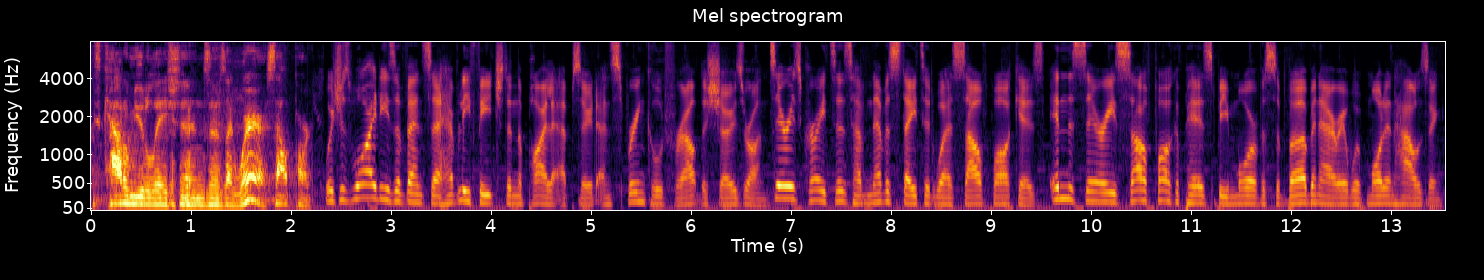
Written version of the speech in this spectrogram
These cattle mutilations, and it was like, where? South Park. which is why these events are heavily featured in the pilot episode and sprinkled throughout the show's run. Series creators have never stated where South Park is. In the series, South Park appears to be more of a suburban area with modern housing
